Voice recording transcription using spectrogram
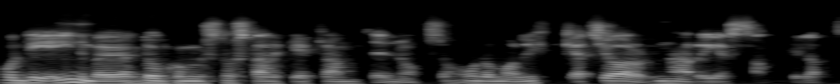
och det innebär att de kommer stå starka i framtiden också. Och de har lyckats göra den här resan till att,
